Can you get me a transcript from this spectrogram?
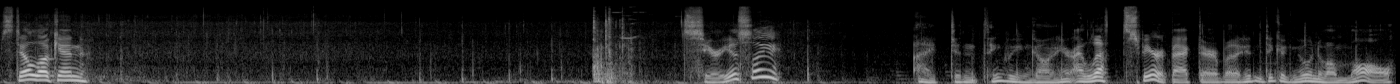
Still looking. Seriously? I didn't think we can go in here. I left Spirit back there, but I didn't think I can go into a mall.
